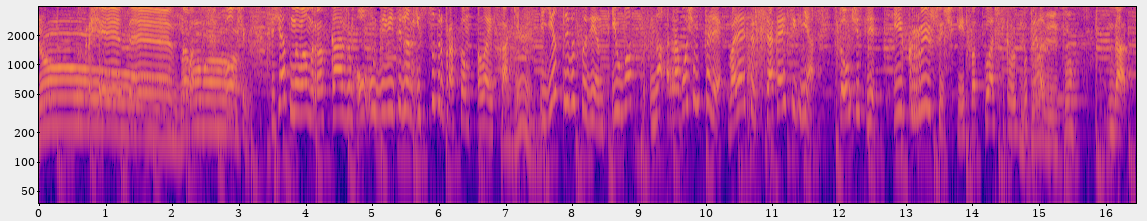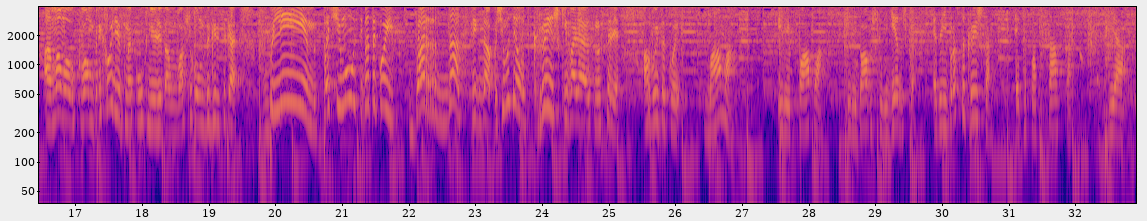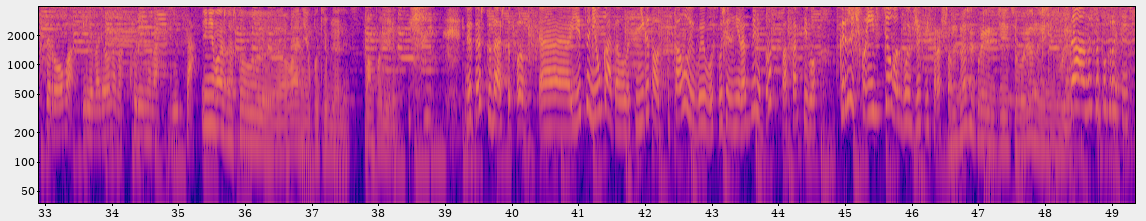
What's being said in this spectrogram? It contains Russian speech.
Йоу! Привет! Снова. В общем, сейчас мы вам расскажем о удивительном и супер простом лайфхаке. Мгм. Если вы студент и у вас на рабочем столе валяется всякая фигня, в том числе и крышечки из-под пластиковых И бутылок, яйцо. да, а мама к вам приходит на кухню или там в вашу комнату и говорит такая, блин, почему у тебя такой бардак всегда, почему у тебя вот крышки валяются на столе? А вы такой, мама или папа, или бабушка, или дедушка, это не просто крышка, это подставка для сырого или вареного куриного яйца. И не важно, что вы ранее употребляли, вам поверят. Для того, что да, чтобы яйцо не укатывалось, не каталось по столу, и вы его случайно не разбили, просто поставьте его в крышечку, и все у вас будет в жизни хорошо. Вы знаешь, как проверить яйцо вареное или не вареное? Да, нужно покрутить.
